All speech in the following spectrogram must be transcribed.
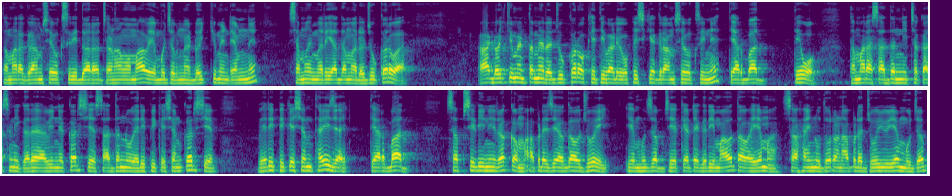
તમારા ગ્રામ સેવકશ્રી દ્વારા જણાવવામાં આવે એ મુજબના ડોક્યુમેન્ટ એમને સમય મર્યાદામાં રજૂ કરવા. આ ડોક્યુમેન્ટ તમે રજૂ કરો ખેતીવાડી ઓફિસ કે ગ્રામ સેવકશ્રીને ત્યારબાદ તેઓ તમારા સાધનની ચકાસણી ઘરે આવીને કરશે, સાધનનું વેરિફિકેશન કરશે. વેરિફિકેશન થઈ જાય, ત્યારબાદ સબસિડીની રકમ આપણે જે અગાઉ જોઈ, એ મુજબ જે કેટેગરીમાં આવતા હોય એમાં સહાયનું ધોરણ આપણે જોયું એ મુજબ,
